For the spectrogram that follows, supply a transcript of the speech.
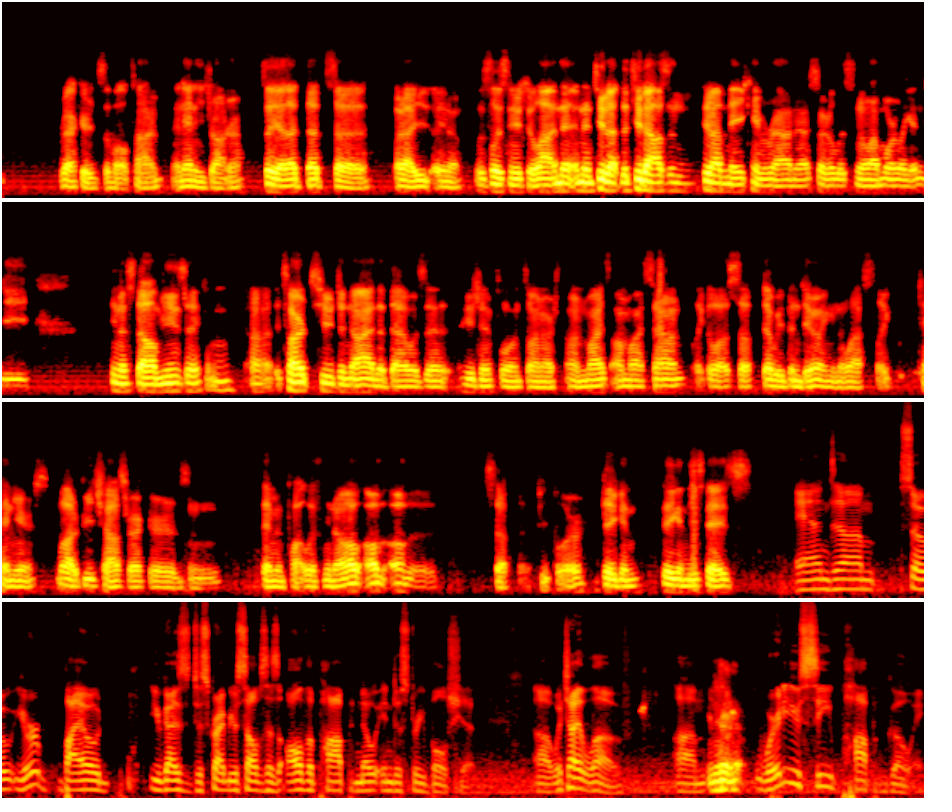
records of all time in any genre. So yeah, that that's uh what I you know was listening to a lot. And then and then two, the 2000 2008 came around and I started listening a lot more like indie, you know, style music. And uh, it's hard to deny that that was a huge influence on our on my on my sound. Like a lot of stuff that we've been doing in the last like 10 years. A lot of beach house records and them and pot you know, all, all all the stuff that people are digging digging these days. And um, so your bio you guys describe yourselves as all the pop, no industry bullshit, uh, which I love. Um, where do you see pop going?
